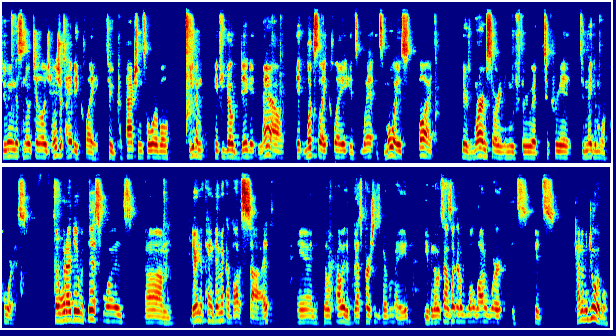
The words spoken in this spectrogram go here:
doing this no tillage, and it's just heavy clay too. Compaction's horrible. Even if you go dig it now, it looks like clay. It's wet, it's moist, but there's worms starting to move through it to create it to make it more porous. So what I did with this was um, during the pandemic, I bought a scythe, and that was probably the best purchase I've ever made. Even though it sounds like a, lot of work, it's it's kind of enjoyable.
